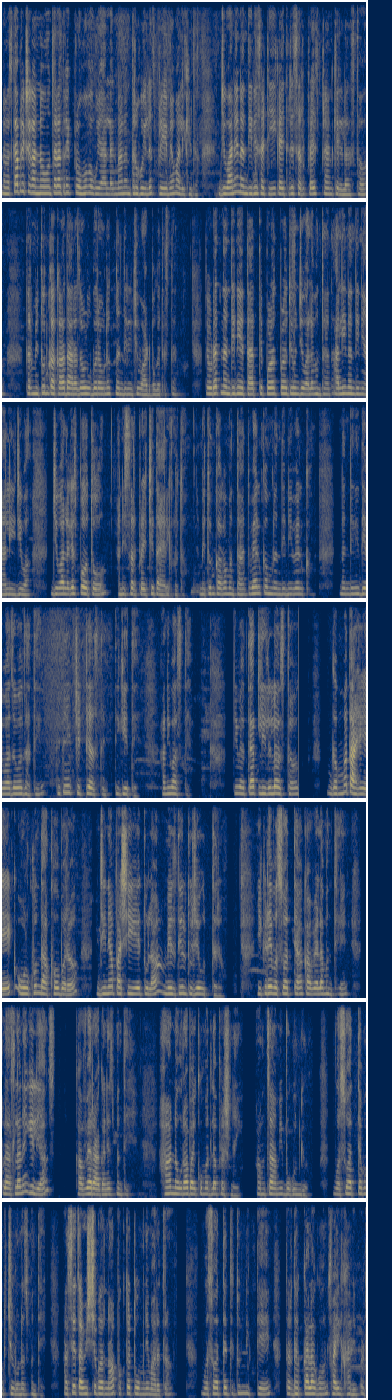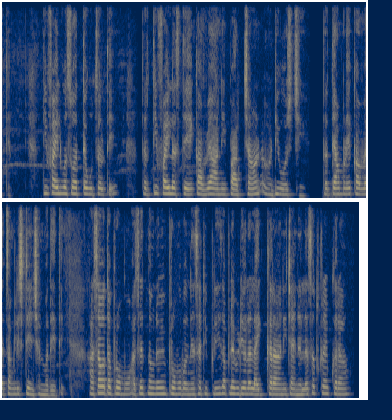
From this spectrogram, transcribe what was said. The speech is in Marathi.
नमस्कार प्रेक्षकांनो चला तर एक प्रोमो बघूया. लग्नानंतर होईलच प्रेम या मालिकेचा. जीवाने नंदिनीसाठी काहीतरी सरप्राईज प्लॅन केलेलं असतं. तर मिथून काका दाराजवळ उभं राहूनच नंदिनीची वाट बघत असतात. तेवढ्यात नंदिनी येतात ते पळत पळत येऊन जीवाला म्हणतात आली नंदिनी आली जीवा. जीवा लगेच पळतो आणि सरप्राईजची तयारी करतो. मिथून काका म्हणतात वेलकम नंदिनी वेलकम नंदिनी देवाजवळ जाते. तिथे एक चिठ्ठी असते ती घेते आणि वाचते. ती त्यात लिहिलेलं असतं गंमत आहे एक ओळखून दाखव बरं. जिन्यापाशी ये तुला मिळतील तुझे उत्तर. इकडे वसुहत्या काव्याला म्हणते क्लासला नाही गेली आज? काव्या रागानेच म्हणते हा नवरा बायकोमधला प्रश्न आहे. आमचा आम्ही बघून घेऊ. वसुहत्या मग चिडूनच म्हणते असेच आयुष्यभर ना फक्त टोमने मारत राहा. वसुहत्या तिथून निघते तर धक्का लागून फाईल खाली पडते. ती फाईल वसुहत्या उचलते तर ती फाईल असते काव्या आणि पार्थच्या डिवोर्सची तर त्यामुळे काव्या चांगलीच टेन्शनमध्ये येते. असा होता प्रोमो असेच नवनवीन प्रोमो बघण्यासाठी प्लीज आपल्या व्हिडिओला लाईक करा आणि चॅनलला सबस्क्राईब करा.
